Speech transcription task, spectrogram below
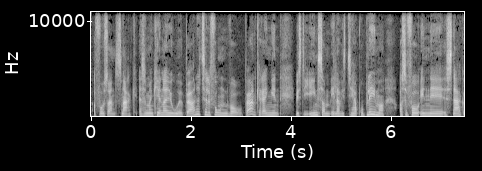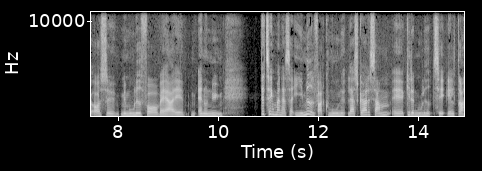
og få sig en snak. Altså man kender jo øh, børnetelefonen, hvor børn kan ringe ind, hvis de er ensomme eller hvis de har problemer, og så få en øh, snak også øh, med mulighed for at være øh, anonym. Det tænkte man altså i Middelfart Kommune. Lad os gøre det samme, øh, give den mulighed til ældre.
